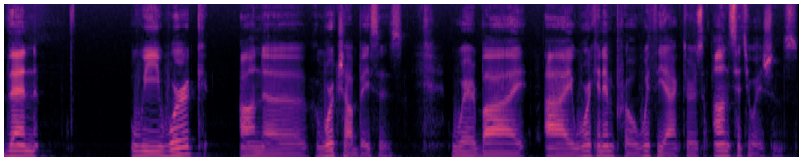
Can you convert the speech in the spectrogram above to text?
Then we work on a workshop basis whereby I work in improv with the actors on situations.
